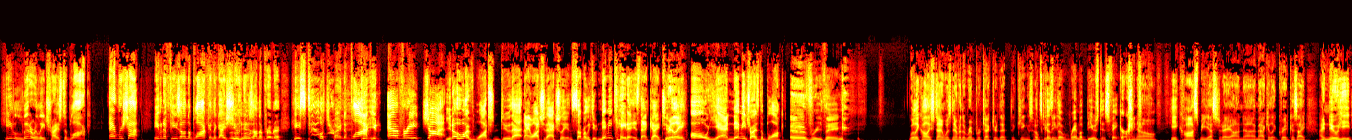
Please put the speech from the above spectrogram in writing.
he literally tries to block every shot. Even if he's on the block and the guy shooting is on the perimeter, he's still trying to block Mm-hmm. Dude, you- every shot. You know who I've watched do that? And I watched it actually in Summer League too. Nimi Queta is that guy too. Really? Oh yeah, Nimi tries to block everything. Willie Cauley Stein was never the rim protector that the Kings hoped he'd because the rim abused his finger. I know. He cost me yesterday on uh, Immaculate Grid because I, I knew he'd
